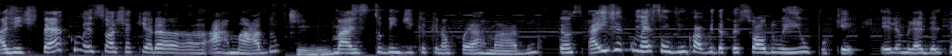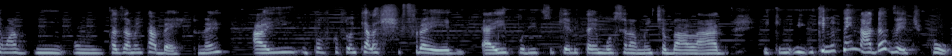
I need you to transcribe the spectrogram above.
A gente até começou a achar que era armado, Sim. mas tudo indica que não foi armado. Então, assim, aí já começam a vir com a vida pessoal do Will, porque ele e a mulher dele tem uma, um, um, casamento aberto, né? Aí o povo ficou falando que ela chifra ele. Aí por isso que ele tá emocionalmente abalado e que, e que não tem nada a ver. Tipo,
